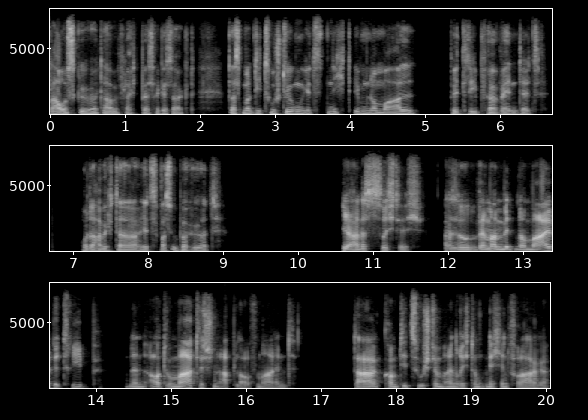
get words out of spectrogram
rausgehört habe, vielleicht besser gesagt, dass man die Zustimmung jetzt nicht im Normalbetrieb verwendet. Oder habe ich da jetzt was überhört? Ja, das ist richtig. Also wenn man mit Normalbetrieb einen automatischen Ablauf meint, da kommt die Stimmeinrichtung nicht in Frage.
